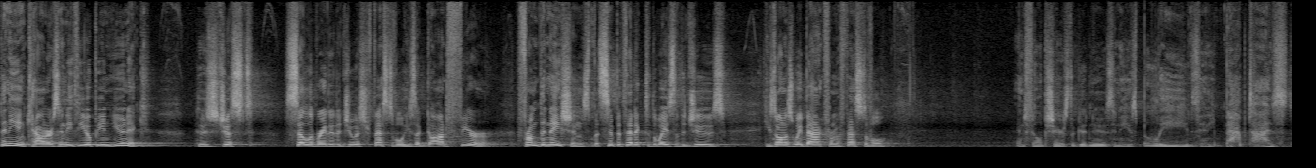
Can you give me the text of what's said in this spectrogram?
Then he encounters an Ethiopian eunuch who's just celebrated a Jewish festival. He's a God-fearer from the nations, but sympathetic to the ways of the Jews. He's on his way back from a festival, and Philip shares the good news, and he is believed and he baptized.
